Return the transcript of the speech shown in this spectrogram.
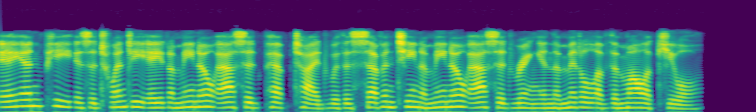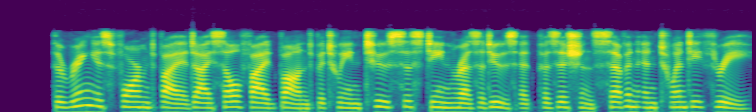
ANP is a 28 amino acid peptide with a 17 amino acid ring in the middle of the molecule. The ring is formed by a disulfide bond between two cysteine residues at positions 7 and 23.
